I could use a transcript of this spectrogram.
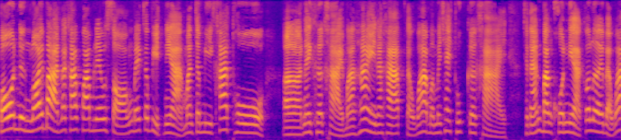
ปร100 บาทนะครับ ความเร็ว2เมกะบิตเนี่ยมันจะมีค่าโทรในเครือข่ายมาให้นะครับ แต่ว่ามันไม่ใช่ทุกเครือข่าย ฉะนั้นบางคนเนี่ยก็เลยแบบว่า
